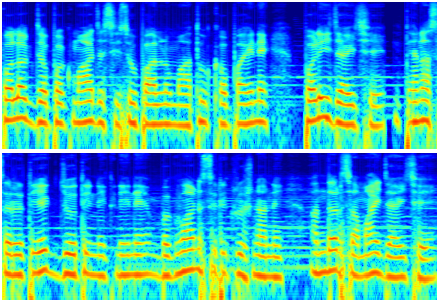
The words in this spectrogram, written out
પલક ઝપકમાં જ શિશુપાલનું માથું કપાઈને પડી જાય છે. તેના શરીરથી એક જ્યોતિ નીકળીને ભગવાન શ્રીકૃષ્ણની અંદર સમાઈ જાય છે.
